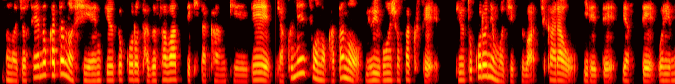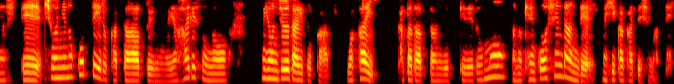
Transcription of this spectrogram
その女性の方の支援っていうところを携わってきた関係で、若年層の方の遺言書作成っていうところにも実は力を入れてやっておりまして、印象に残っている方というのはやはりその40代とか若い方だったんですけれども、あの健康診断で引っかかってしまって、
